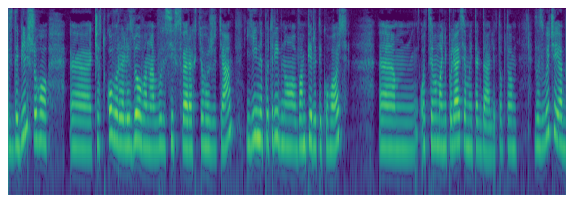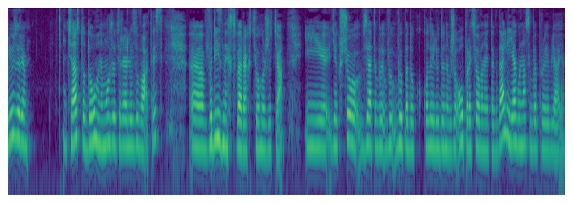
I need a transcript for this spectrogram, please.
здебільшого е, частково реалізована в усіх сферах цього життя. Їй не потрібно вампірити когось ем, оцими маніпуляціями і так далі. Тобто, зазвичай аб'юзери часто довго не можуть реалізуватись е, в різних сферах цього життя. І якщо взяти ви- ви- випадок, коли людина вже опрацьована і так далі, як вона себе проявляє?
